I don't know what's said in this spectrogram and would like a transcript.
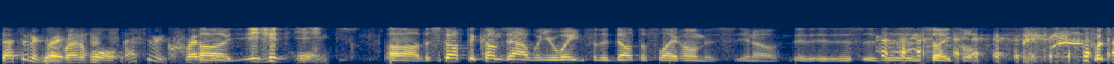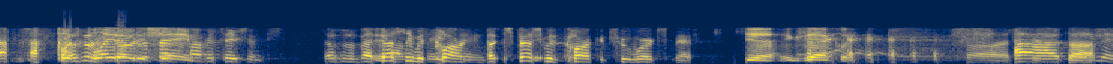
That's an incredible. That's an incredible. Uh, you should. You should uh, the stuff that comes out when you're waiting for the Delta flight home is, you know, is, is, is, is insightful. puts puts Plato to shame. Conversations. Those are the best. Especially with Clark, especially with Clark, a true wordsmith. Yeah, exactly. oh, that's uh, stuff. Eamon,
